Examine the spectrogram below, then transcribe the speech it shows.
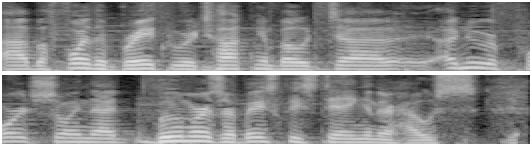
Uh, before the break, we were talking about uh, a new report showing that boomers are basically staying in their house. Yep.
